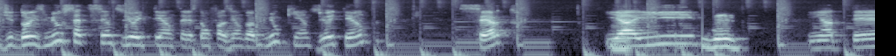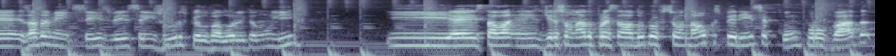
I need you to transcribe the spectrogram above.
De 2.780, eles estão fazendo a 1.580, certo? E Uhum. aí em até exatamente seis vezes sem juros pelo valor que eu não li e é, instala, é direcionado para instalador profissional com experiência comprovada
